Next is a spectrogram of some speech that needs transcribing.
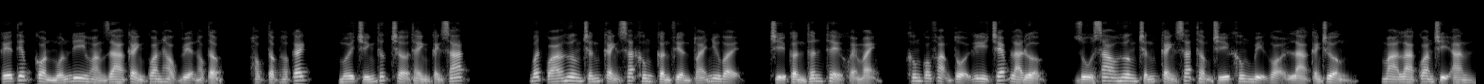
kế tiếp còn muốn đi hoàng gia cảnh quan học viện học tập, học tập hợp cách, mới chính thức trở thành cảnh sát. Bất quá hương chấn cảnh sát không cần phiền toái như vậy, chỉ cần thân thể khỏe mạnh, không có phạm tội ghi chép là được, dù sao hương chấn cảnh sát thậm chí không bị gọi là cảnh trưởng, mà là quan trị an,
